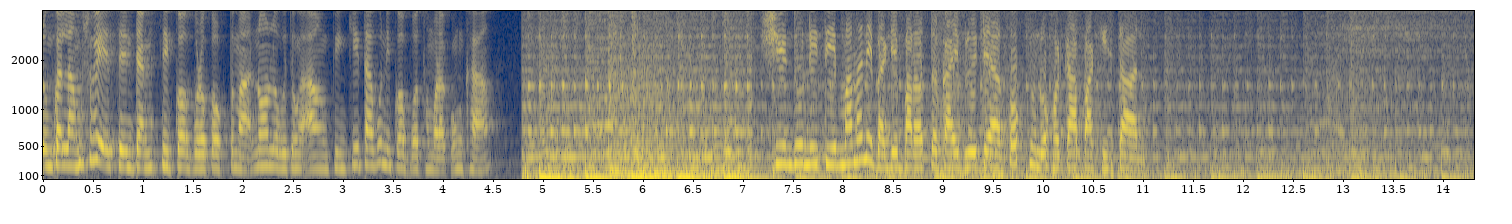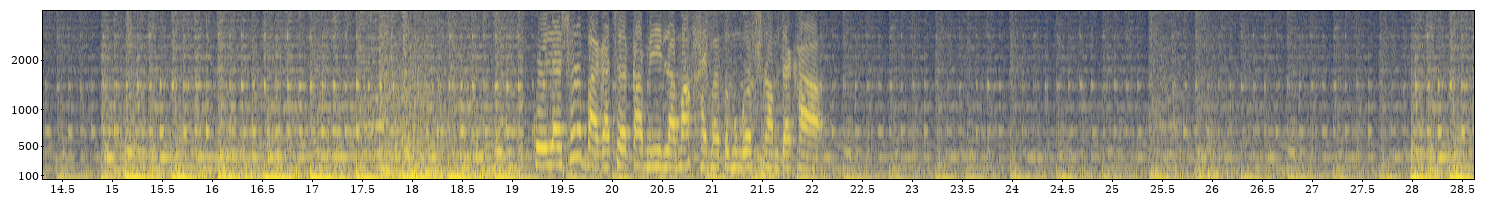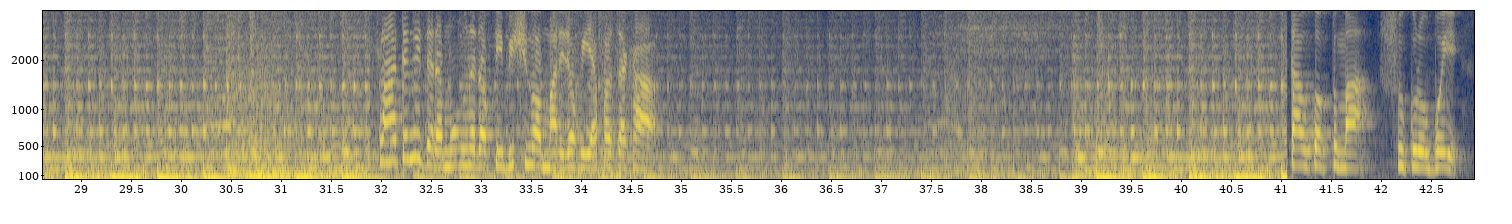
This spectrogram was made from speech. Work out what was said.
khulum kalam shuge sen times ni kok bro kok tama non logu tung ang pinki tabu ni kok bothomara kongkha সিন্ধু নীতি মানানি বাগে ভারত কাইব্রিটে ককনুন হরকা পাকিস্তান কৈলাসর বাগাছর কামিনী লামা হাইমাতমুঙ্গ সুনামজাখা ফ্লাটেঙ্গি তেরা মুংনা রকনি বিশুঙ্গ মানি রক ইয়াফার জাখা tau kok tuma shukro boi Bharat নিথানে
